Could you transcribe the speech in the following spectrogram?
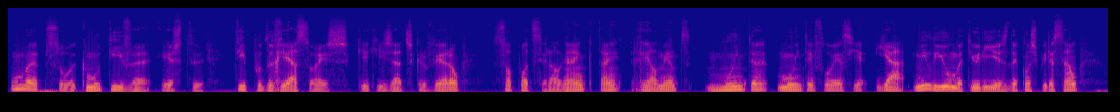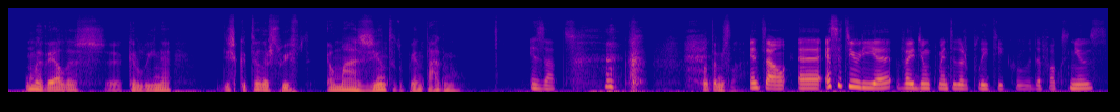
Uma pessoa que motiva este tipo de reações que aqui já descreveram só pode ser alguém que tem realmente muita, muita influência. E há mil e uma teorias da conspiração. Uma delas, eh, Carolina, diz que Taylor Swift é uma agente do Pentágono. Exato. Conta-nos lá. Então, uh, essa teoria veio de um comentador político da Fox News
